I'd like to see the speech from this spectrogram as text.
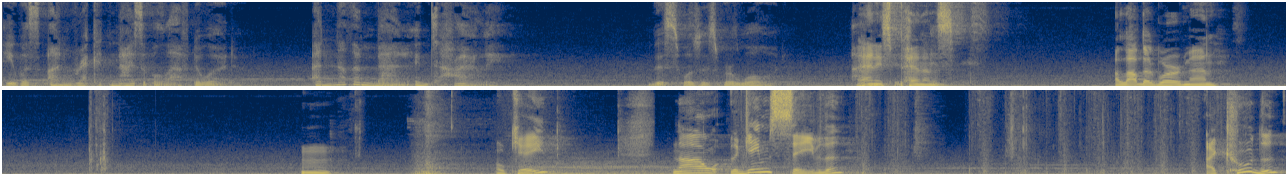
He was unrecognizable afterward. Another man entirely. This was his reward. And his penance. I love that word, man. Hmm. Okay. Now, the game's saved. I could,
